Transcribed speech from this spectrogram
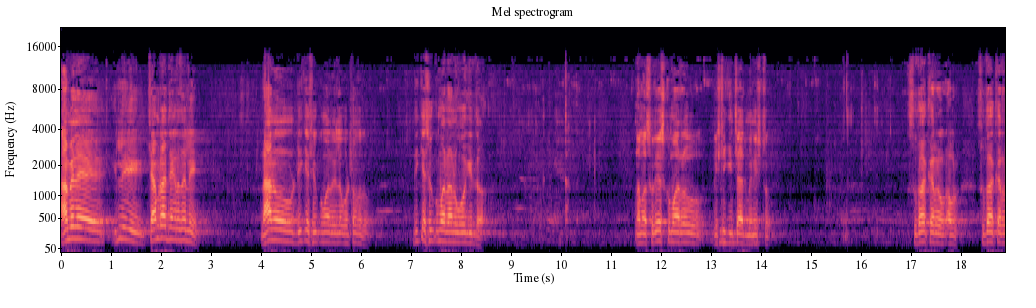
ಆಮೇಲೆ ಇಲ್ಲಿ ಚಾಮರಾಜನಗರದಲ್ಲಿ ನಾನು ಡಿ ಕೆ ಶಿವಕುಮಾರ್ ಎಲ್ಲ ಹೊರಟೋದ್ರು. ಡಿ ಕೆ ಶಿವಕುಮಾರ್ ನಾನು ಹೋಗಿದ್ದು. ನಮ್ಮ Suresh Kumar district incharge minister Sudhakar ಅವರು Sudhakar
